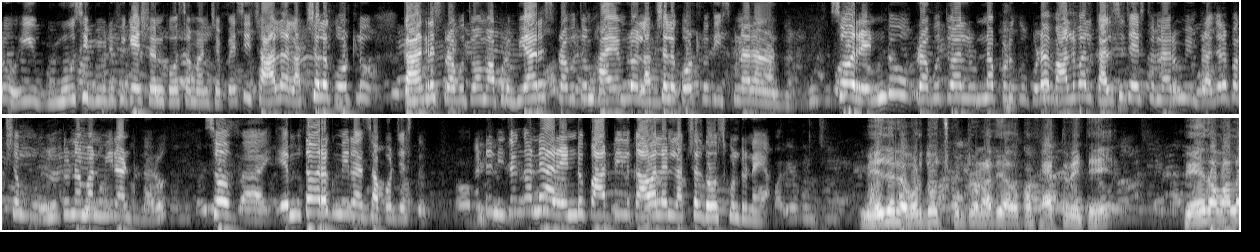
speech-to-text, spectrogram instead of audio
ఇప్పుడు ఈ మూసి బ్యూటిఫికేషన్ కోసం అని చెప్పేసి చాలా లక్షల కోట్లు కాంగ్రెస్ ప్రభుత్వం అప్పుడు బీఆర్ఎస్ ప్రభుత్వం హయాంలో లక్షల కోట్లు తీసుకున్నారని అంటున్నారు. సో రెండు ప్రభుత్వాలు ఉన్నప్పుడు కూడా వాళ్ళు వాళ్ళు కలిసి చేస్తున్నారు మేము ప్రజల పక్షం ఉంటున్నామని మీరు అంటున్నారు. సో ఎంతవరకు మీరు అది సపోర్ట్ చేస్తారు? అంటే నిజంగానే ఆ రెండు పార్టీలు కావాలని లక్షలు దోచుకుంటున్నాయా? మేజర్ ఎవరు దోచుకుంటున్నది ఒక ఫ్యాక్టర్ అయితే పేదవాళ్ళ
